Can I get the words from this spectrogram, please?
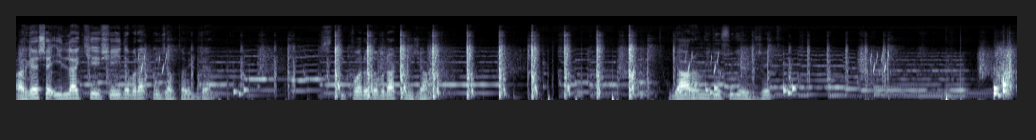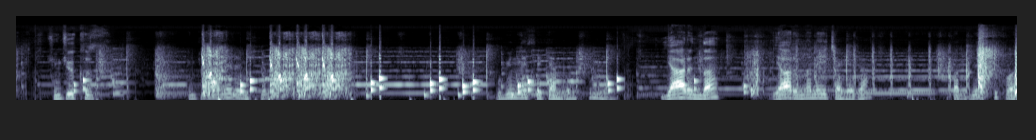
Arkadaşlar illaki şeyi de bırakmayacağım tabii ki de. Stick varı da bırakmayacağım. Yarın videosu gelecek. Çünkü kız Çünkü ben ne demiştim? Bugün ne çeken demiştim ya. Yarın da yarın da neyi çekeceğim? Tabii ki var.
